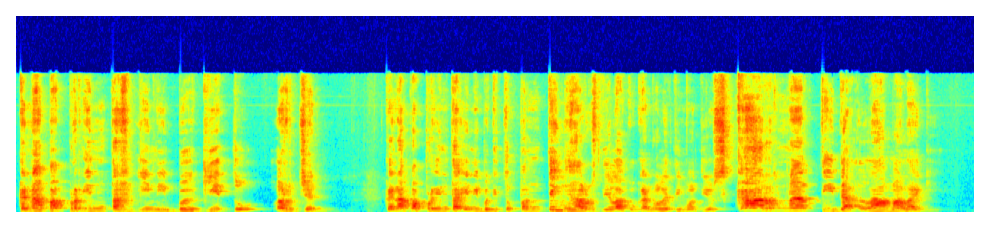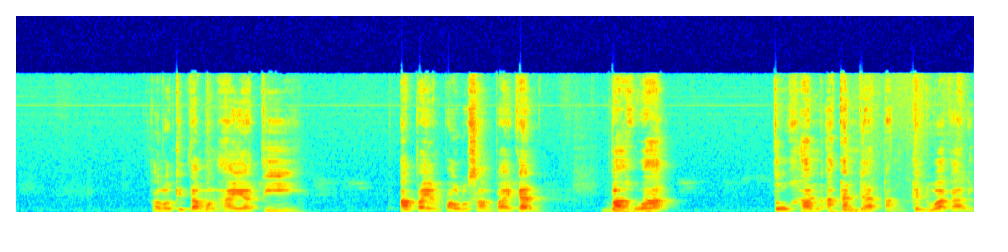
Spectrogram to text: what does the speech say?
Kenapa perintah ini begitu urgent? Kenapa perintah ini begitu penting harus dilakukan oleh Timotius? Karena tidak lama lagi kalau kita menghayati apa yang Paulus sampaikan bahwa Tuhan akan datang kedua kali.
